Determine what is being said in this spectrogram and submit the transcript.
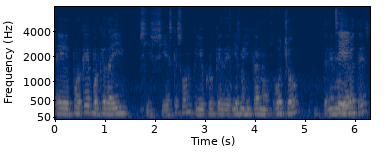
eh, ¿por qué? Porque de ahí, si, si es que son, que yo creo que de 10 mexicanos, 8 tenemos Sí. diabetes,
